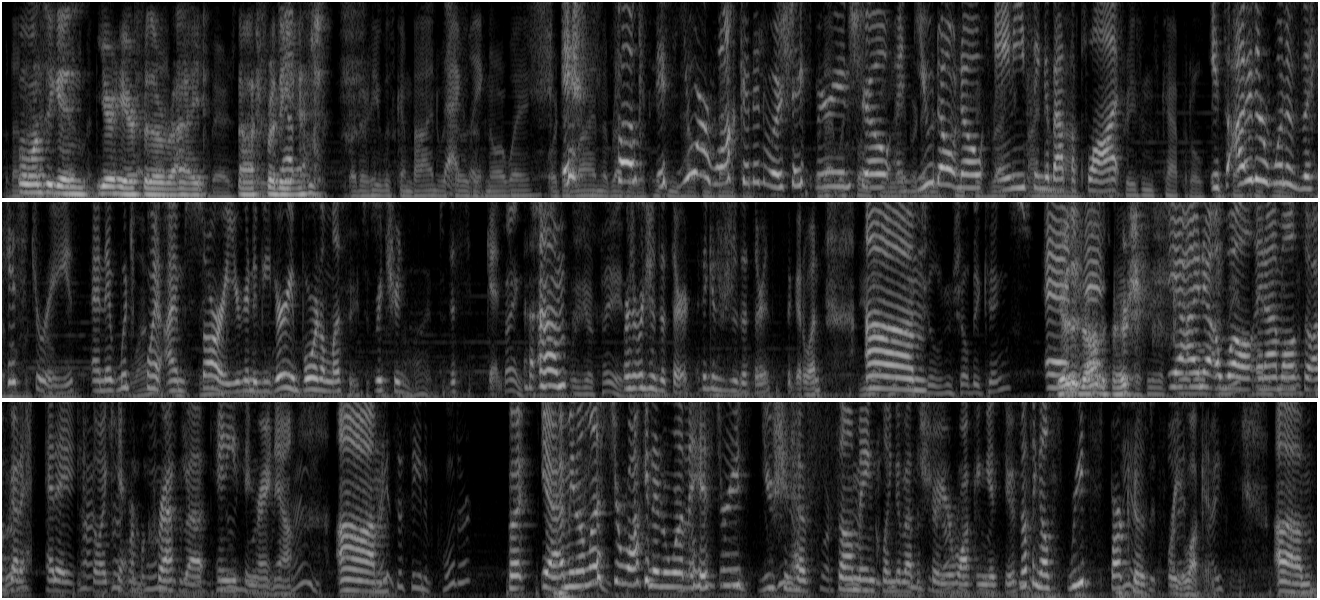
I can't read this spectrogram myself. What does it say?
Well, once again, you're here for the ride, not for the yep. end. Whether he was combined with exactly. those of Norway or if, the Folks, if you are walking into a Shakespearean show and you don't know anything about the plot, it's either one of the histories, and at which point I'm sorry, you're going to be very bored unless it's Richard the Second. Um, or is it Richard the Third? I think it's Richard the Third. That's a good one. Um, children shall be kings. And, you're the dramaturg. Yeah, I know. Well, and I'm also I've got a headache, so I can't remember crap about anything right now. Um. But yeah, I mean, unless you're walking into one of the histories, you should have some inkling about the show you're walking into. If nothing else, read Spark Notes before you walk in. Um,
